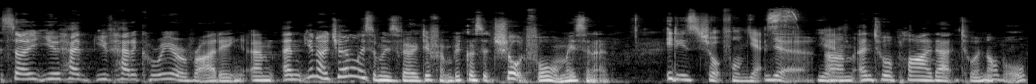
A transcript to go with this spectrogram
so you had you've had a career of writing, um, and you know journalism is very different because it's short form, isn't it? It is short form, yes. Yeah. Yeah. Um, and to apply that to a novel,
